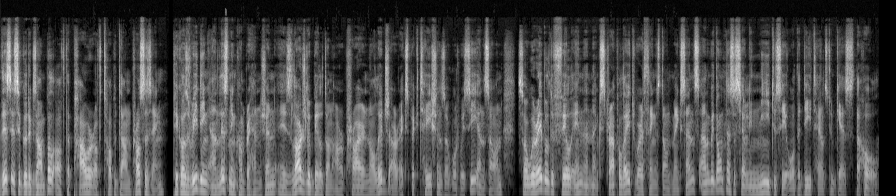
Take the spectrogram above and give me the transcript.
This is a good example of the power of top down processing, because reading and listening comprehension is largely built on our prior knowledge, our expectations of what we see, and so on. So we're able to fill in and extrapolate where things don't make sense, and we don't necessarily need to see all the details to guess the whole.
